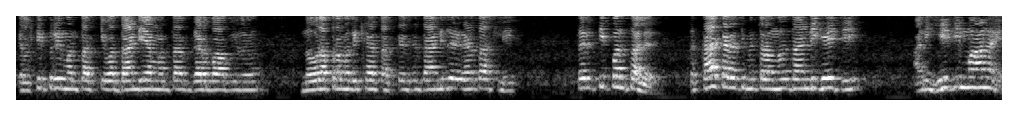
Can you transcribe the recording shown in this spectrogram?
त्याला टिपरी म्हणतात किंवा दांडिया म्हणतात गरबा नवरात्रामध्ये खेळतात. त्याची दांडी जरी खेळत असली तरी ती पण चालेल. तर काय करायचं मित्रांनो? दांडी घ्यायची आणि ही जी मान आहे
